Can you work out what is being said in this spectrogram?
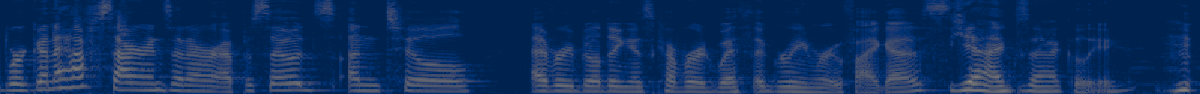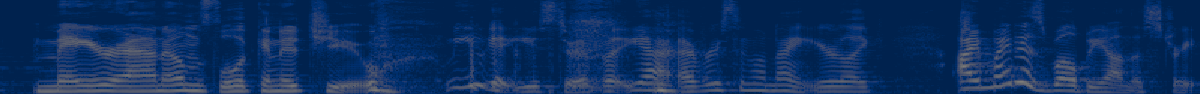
we're gonna have sirens in our episodes until every building is covered with a green roof. I guess yeah, exactly. Mayor Adams looking at you. you get used to it, but yeah, every single night you're like, I might as well be on the street.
